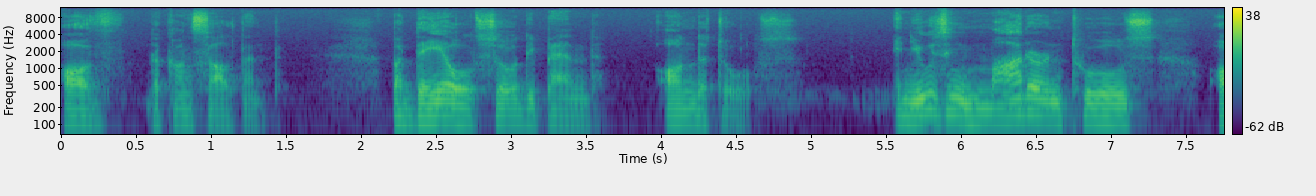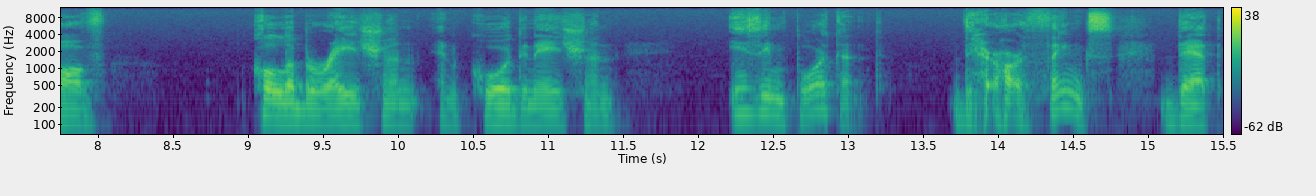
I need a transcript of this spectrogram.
of the consultant. But they also depend on the tools. In using modern tools of collaboration and coordination is important. There are things that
